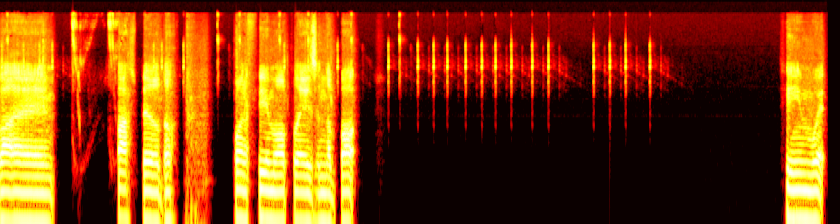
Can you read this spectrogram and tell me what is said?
um, fast build up. Want a few more players in the box. Team width.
